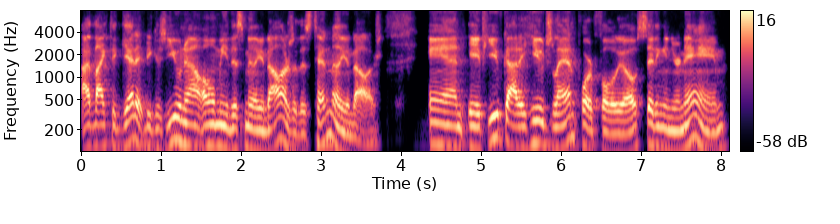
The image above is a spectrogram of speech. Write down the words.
I'd like to get it because you now owe me this million dollars or this ten million dollars. And if you've got a huge land portfolio sitting in your name,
